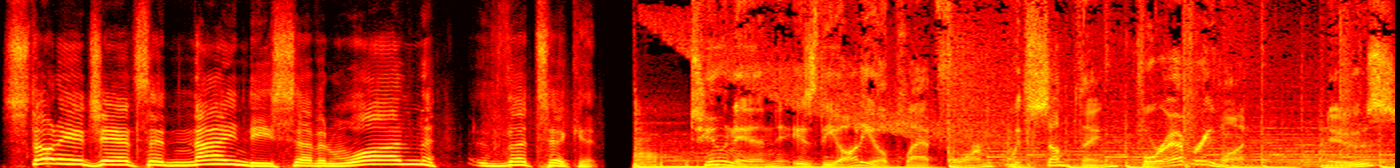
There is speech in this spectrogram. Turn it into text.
Stoney and Jansen, 97 1, the ticket. TuneIn is the audio platform with something for everyone. News,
